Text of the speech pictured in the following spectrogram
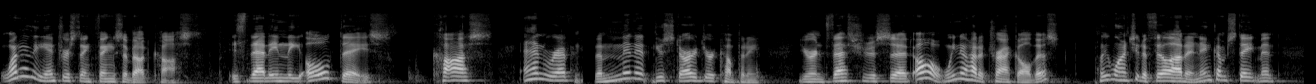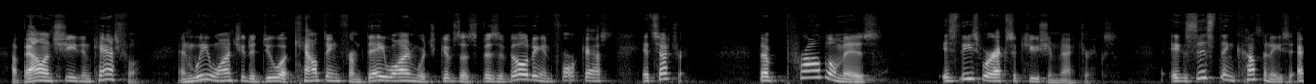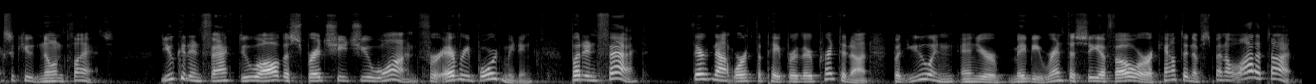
One of the interesting things about costs is that in the old days, costs and revenue, the minute you started your company, your investors said, Oh, we know how to track all this. We want you to fill out an income statement, a balance sheet, and cash flow. And we want you to do accounting from day one, which gives us visibility and forecasts, etc. The problem is, is these were execution metrics. Existing companies execute known plans. You could, in fact, do all the spreadsheets you want for every board meeting, but in fact, they're not worth the paper they're printed on. But you and, and your maybe rent a CFO or accountant have spent a lot of time.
